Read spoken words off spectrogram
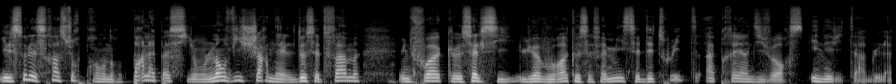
Il se laissera surprendre par la passion, l'envie charnelle de cette femme une fois que celle-ci lui avouera que sa famille s'est détruite après un divorce inévitable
